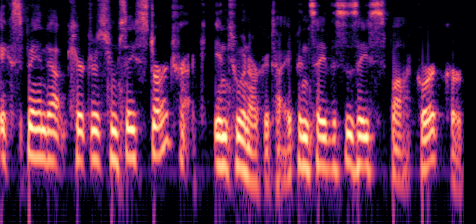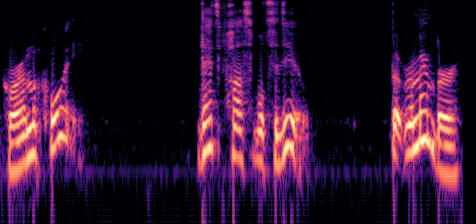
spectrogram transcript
expand out characters from, say, Star Trek into an archetype and say this is a Spock or a Kirk or a McCoy. That's possible to do. But remember,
